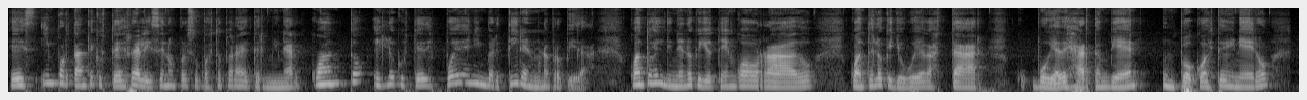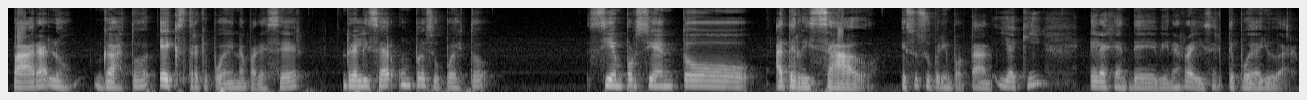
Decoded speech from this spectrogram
es importante que ustedes realicen un presupuesto para determinar cuánto es lo que ustedes pueden invertir en una propiedad, cuánto es el dinero que yo tengo ahorrado, cuánto es lo que yo voy a gastar. Voy a dejar también un poco de este dinero para los gastos extra que pueden aparecer. Realizar un presupuesto 100% aterrizado. Eso es súper importante. Y aquí el agente de bienes raíces te puede ayudar.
